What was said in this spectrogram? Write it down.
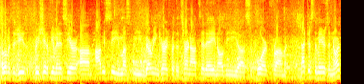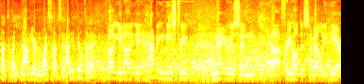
Hello, Mr. G's. Appreciate a few minutes here. Um, obviously, you must be very encouraged by the turnout today and all the uh, support from not just the mayors in North Hudson, but now here in West Hudson. How do you feel today? Well, you know, having these three mayors and uh, Freeholder Cifelli here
